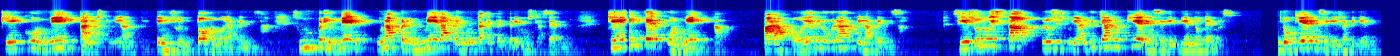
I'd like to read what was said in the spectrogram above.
¿qué conecta al estudiante en su entorno de aprendizaje? Es una primera pregunta que tendremos que hacernos. ¿Qué interconecta para poder lograr el aprendizaje? Si eso no está, los estudiantes ya no quieren seguir viendo temas, no quieren seguir repitiendo.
